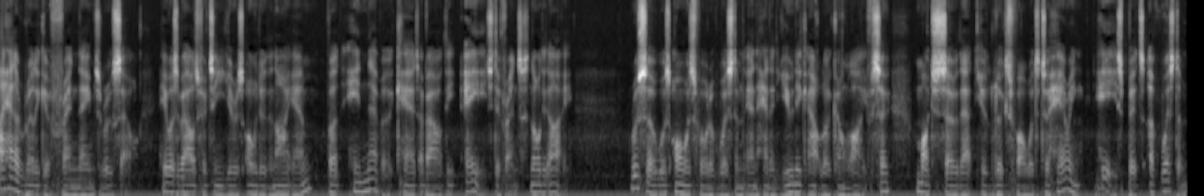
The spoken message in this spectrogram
I had a really good friend named Russell. He was about 15 years older than I am, but he never cared about the age difference, nor did I. Russell was always full of wisdom and had a unique outlook on life, so much so that you looked forward to hearing his bits of wisdom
